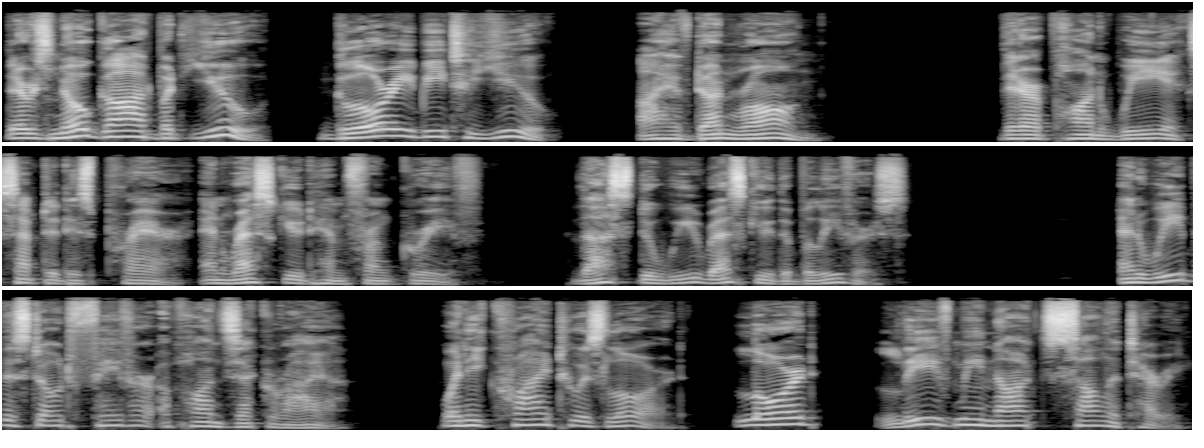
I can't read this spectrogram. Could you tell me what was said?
There is no God but you. Glory be to you. I have done wrong. Thereupon we accepted his prayer and rescued him from grief. Thus do we rescue the believers. And we bestowed favor upon Zechariah when he cried to his Lord, Lord, leave me not solitary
